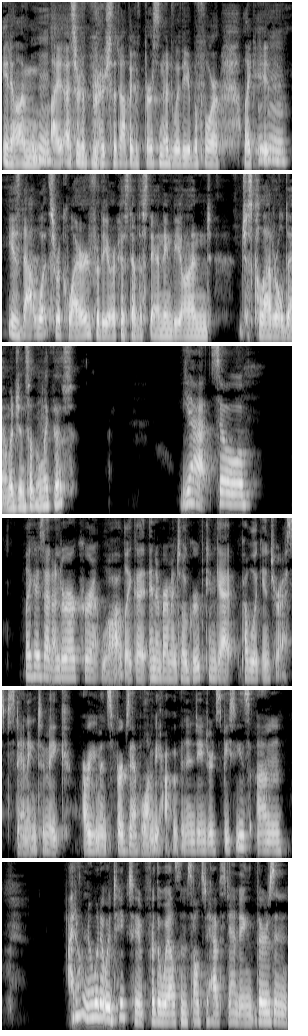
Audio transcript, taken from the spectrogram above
you know, mm-hmm. I, I, sort of broached the topic of personhood with you before. Like, mm-hmm. it, is that what's required for the orcas to have a standing beyond just collateral damage in something like this? Yeah. So, like I said, under our current law, like a, an environmental group can get public interest standing to make arguments, for example, on behalf of an endangered species. Um, I don't know what it would take to for the whales themselves to have standing. There's an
